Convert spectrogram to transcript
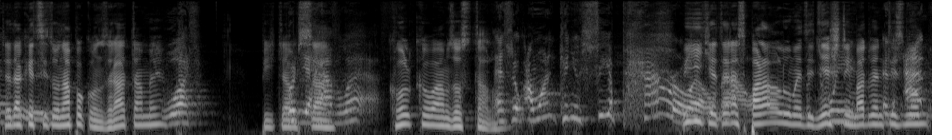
Teda keď si to napokon zrátame, Pýtam sa, koľko vám zostalo? Vidíte teraz paralelu medzi dnešným adventizmom,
